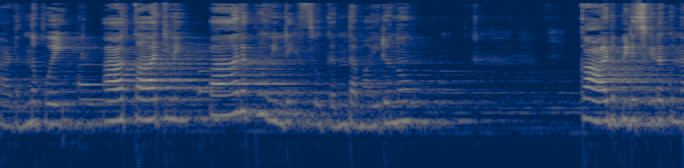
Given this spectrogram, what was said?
കടന്നുപോയി. ആ കാറ്റിന് പാലപ്പൂവിന്റെ സുഗന്ധമായിരുന്നു. കാട് പിടിച്ചു കിടക്കുന്ന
